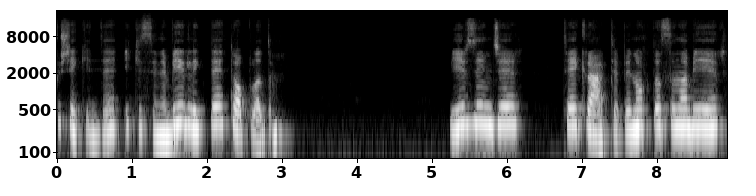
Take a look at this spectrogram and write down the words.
Bu şekilde ikisini birlikte topladım. bir zincir tekrar tepe noktasına bir.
